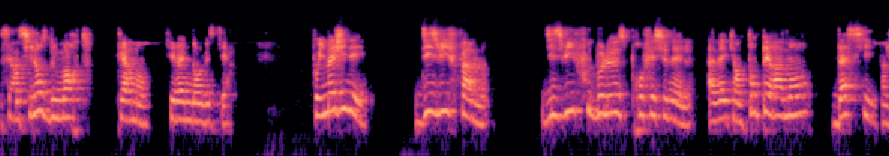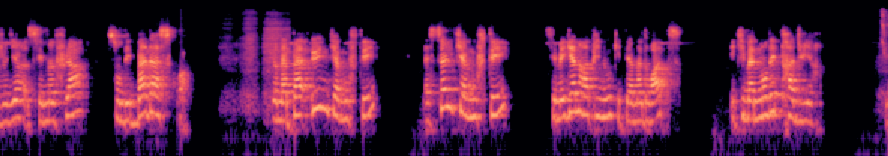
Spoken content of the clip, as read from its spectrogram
c'est un silence de morte, clairement, qui règne dans le vestiaire. Faut imaginer 18 femmes, 18 footballeuses professionnelles avec un tempérament d'acier. Enfin, je veux dire, ces meufs-là sont des badass, quoi. Il n'y en a pas une qui a moufté. La seule qui a moufté, c'est Megan Rapinoe qui était à ma droite et qui m'a demandé de traduire.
